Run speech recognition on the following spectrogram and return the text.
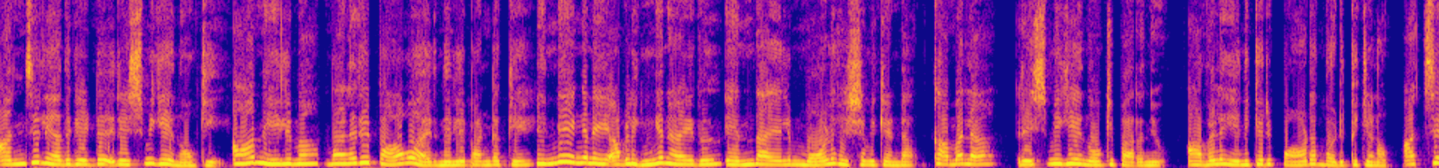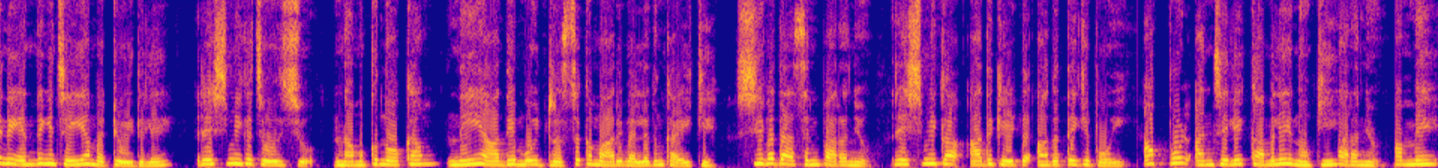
അഞ്ജലി അത് കേട്ട് രശ്മികയെ നോക്കി. ആ നീലിമ വളരെ പാവമായിരുന്നില്ലേ പണ്ടൊക്കെ? പിന്നെ എങ്ങനെ അവൾ ഇങ്ങനായത്? എന്തായാലും മോൾ വിഷമിക്കണ്ട. കമല രശ്മികയെ നോക്കി പറഞ്ഞു അവളെ എനിക്കൊരു പാഠം പഠിപ്പിക്കണം. അച്ഛന് എന്തെങ്കിലും ചെയ്യാൻ പറ്റുമോ ഇതിലെ? രശ്മിക ചോദിച്ചു നമുക്ക് നോക്കാം. നീ ആദ്യം പോയി ഡ്രസ്സൊക്കെ മാറി വല്ലതും കഴിക്ക്. ശിവദാസൻ പറഞ്ഞു രശ്മിക അത് കേട്ട് അകത്തേക്ക് പോയി. അപ്പോൾ അഞ്ജലി കമലയെ നോക്കി പറഞ്ഞു അമ്മേ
